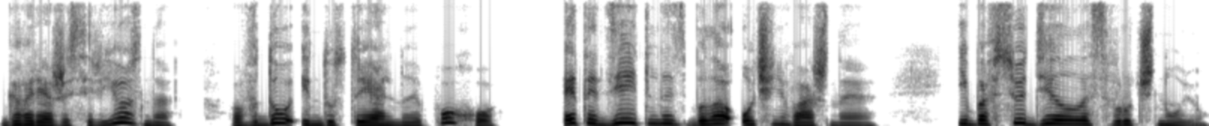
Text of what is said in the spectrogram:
Говоря же серьезно, в доиндустриальную эпоху эта деятельность была очень важная, ибо все делалось вручную.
